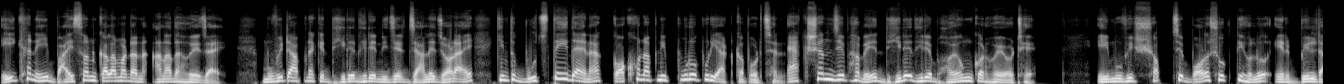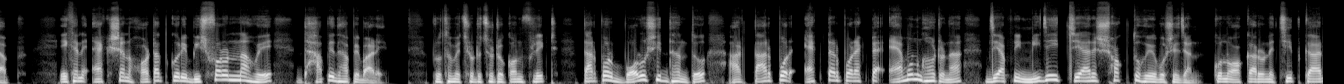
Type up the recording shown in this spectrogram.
এইখানেই বাইসন কালামাডান আনাদা হয়ে যায়। মুভিটা আপনাকে ধীরে ধীরে নিজের জালে জড়ায়, কিন্তু বুঝতেই দেয় না কখন আপনি পুরোপুরি আটকা পড়ছেন। অ্যাকশন যেভাবে ধীরে ধীরে ভয়ঙ্কর হয়ে ওঠে। এই মুভির সবচেয়ে বড় শক্তি হলো এর বিল্ড আপ এখানে অ্যাকশন হঠাৎ করে বিস্ফোরণ না হয়ে ধাপে ধাপে বাড়ে। প্রথমে ছোট ছোট কনফ্লিক্ট তারপর বড় সিদ্ধান্ত, আর তারপর একটার পর একটা এমন ঘটনা যে আপনি নিজেই চেয়ারে শক্ত হয়ে বসে যান। কোনো অকারণে চিৎকার,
